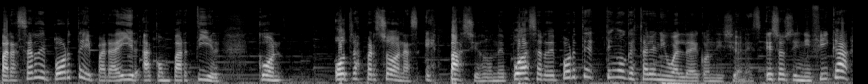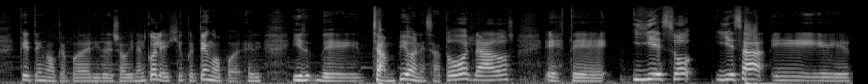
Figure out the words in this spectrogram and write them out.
Para hacer deporte y para ir a compartir con otras personas, espacios donde pueda hacer deporte, tengo que estar en igualdad de condiciones. Eso significa que tengo que poder ir de jogging al colegio, que tengo que poder ir de championes a todos lados, este, y eso, y esa eh,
